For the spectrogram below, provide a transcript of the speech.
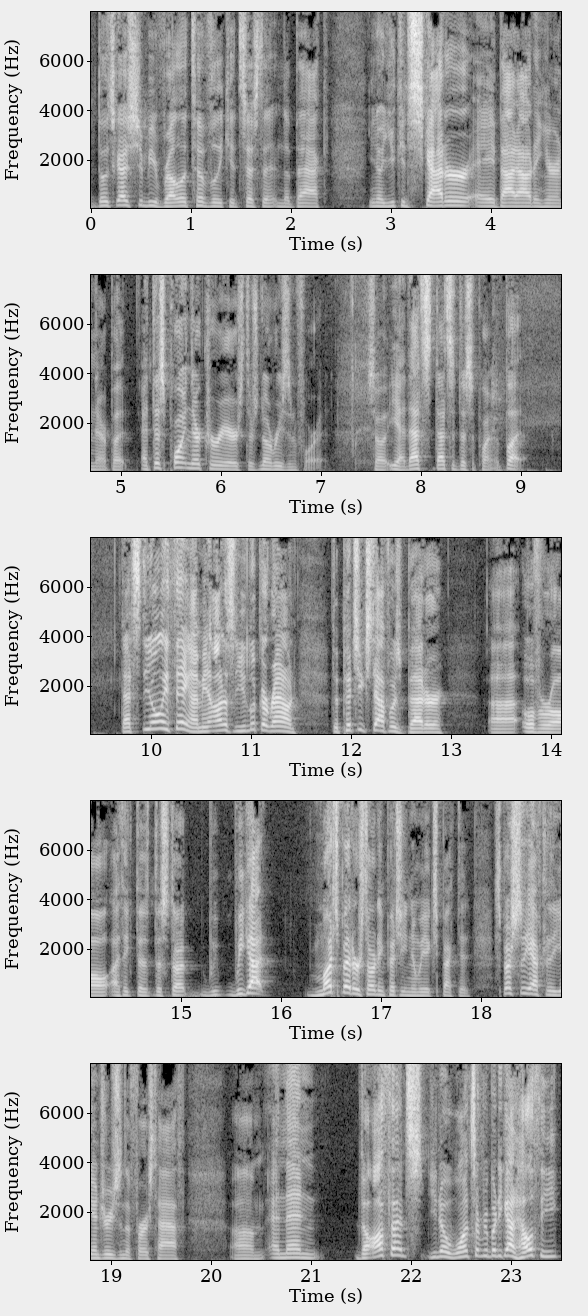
those guys should be relatively consistent in the back. You know, you could scatter a bad outing here and there, but at this point in their careers, there's no reason for it. So yeah, that's that's a disappointment. But that's the only thing. I mean, honestly, you look around, the pitching staff was better uh, overall. I think the the start we, we got much better starting pitching than we expected, especially after the injuries in the first half. Um, and then the offense, you know, once everybody got healthy,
